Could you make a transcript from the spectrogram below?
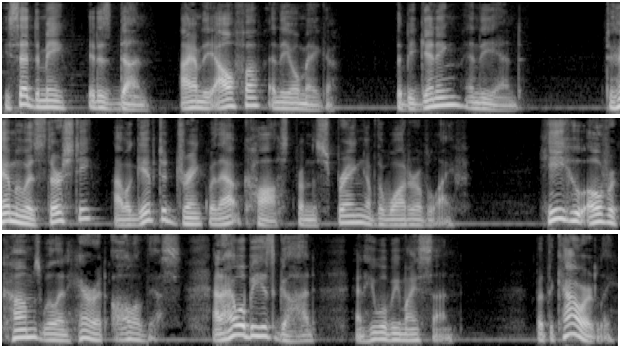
He said to me, It is done. I am the Alpha and the Omega, the beginning and the end. To him who is thirsty, I will give to drink without cost from the spring of the water of life. He who overcomes will inherit all of this, and I will be his God, and he will be my son. But the cowardly,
